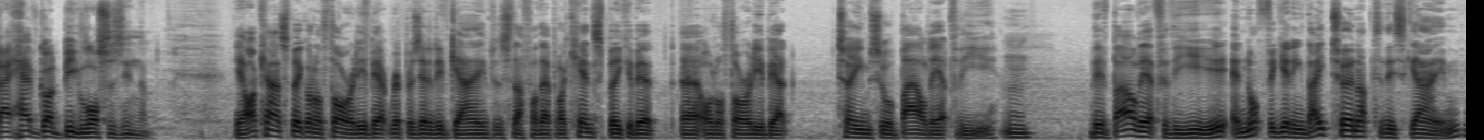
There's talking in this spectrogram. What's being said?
they have got big losses in them. Yeah, I can't speak on authority about representative games and stuff like that, but I can speak about uh, on authority about teams who are bailed out for the year. They've bailed out for the year, and not forgetting they turn up to this game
